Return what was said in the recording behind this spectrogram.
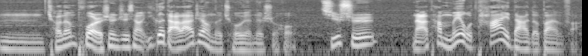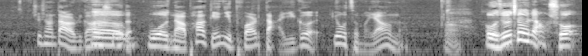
嗯乔丹普尔甚至像伊戈达拉这样的球员的时候，其实拿他没有太大的办法。就像大老师刚刚说的，我哪怕给你普尔打一个又怎么样呢？啊，我觉得这个两说，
